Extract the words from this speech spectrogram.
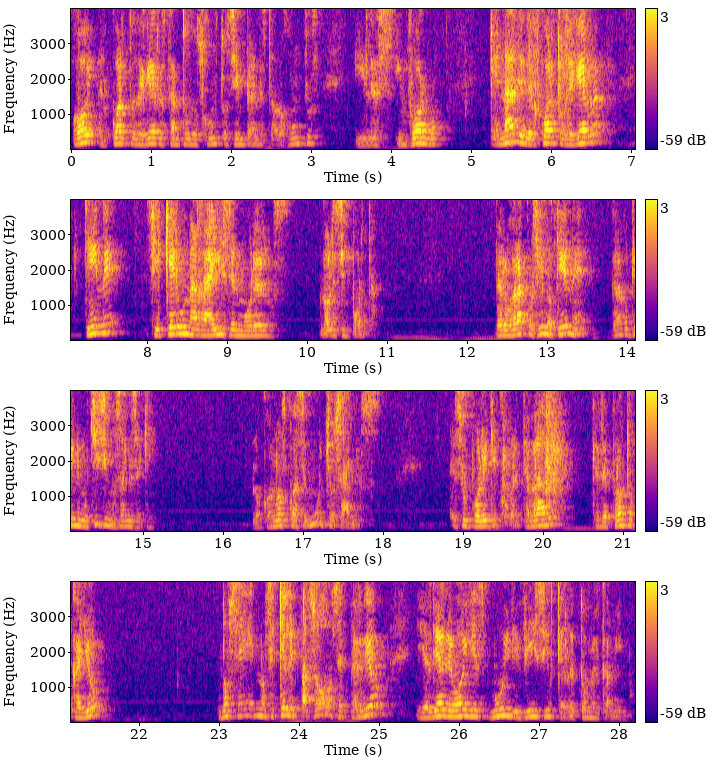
Hoy el cuarto de guerra están todos juntos, siempre han estado juntos y les informo que nadie del cuarto de guerra tiene siquiera una raíz en Morelos, no les importa. Pero Graco sí lo tiene, ¿eh? Graco tiene muchísimos años aquí lo conozco hace muchos años. Es un político vertebrado que de pronto cayó. No sé, no sé qué le pasó, se perdió y el día de hoy es muy difícil que retome el camino.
